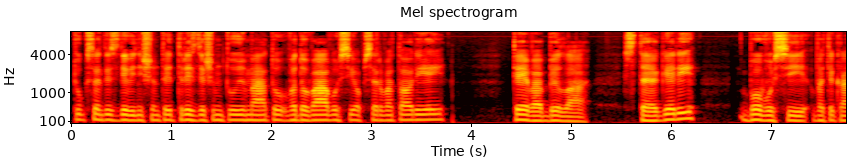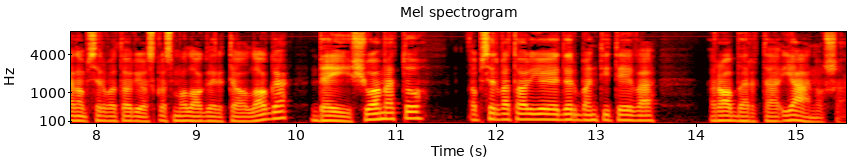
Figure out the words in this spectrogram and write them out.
1930 metų vadovavusi observatorijai, tėvą Bilą Stegerį, buvusį Vatikano observatorijos kosmologą ir teologą, bei šiuo metu observatorijoje dirbantį tėvą Robertą Janušą.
